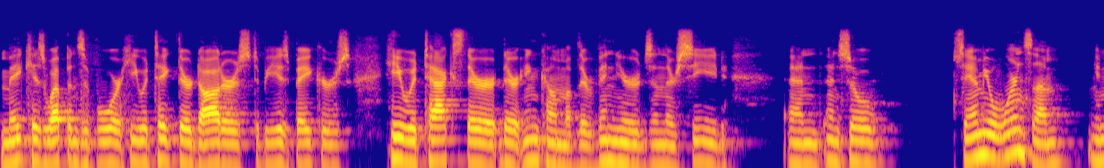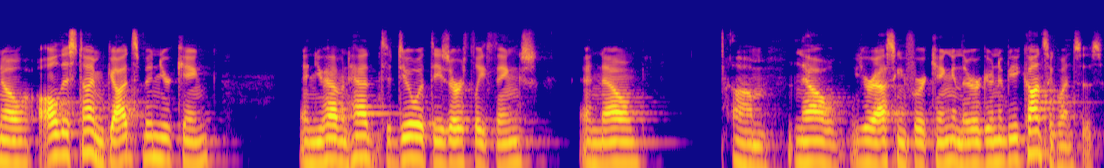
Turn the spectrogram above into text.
make his weapons of war. He would take their daughters to be his bakers. He would tax their, their income of their vineyards and their seed. And, and so Samuel warns them, you know, all this time, God's been your king and you haven't had to deal with these earthly things, and now um, now you're asking for a king, and there are going to be consequences.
